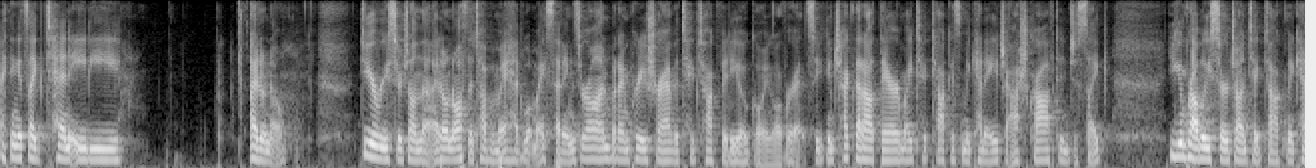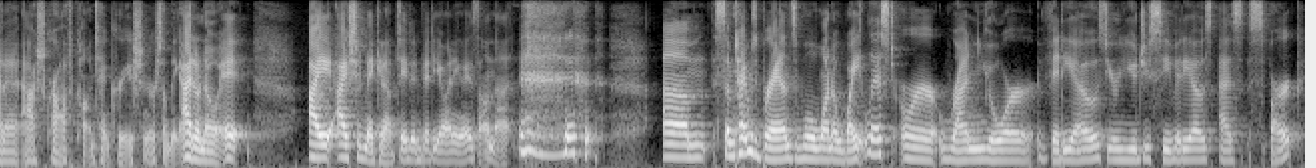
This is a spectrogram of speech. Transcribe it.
I think it's like 1080. I don't know. Do your research on that. I don't know off the top of my head what my settings are on, but I'm pretty sure I have a TikTok video going over it. So you can check that out there. My TikTok is McKenna H. Ashcroft and just like you can probably search on TikTok McKenna Ashcroft content creation or something. I don't know. It I, I should make an updated video anyways on that. um, sometimes brands will want to whitelist or run your videos, your UGC videos as Spark,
